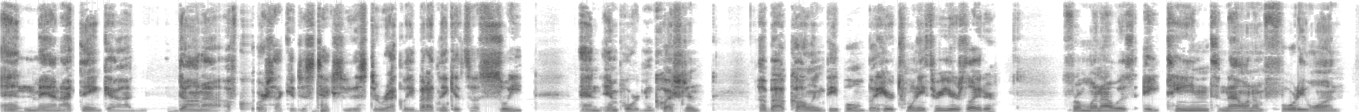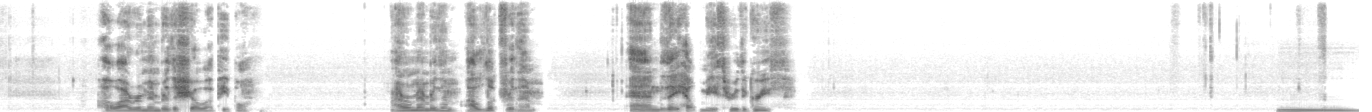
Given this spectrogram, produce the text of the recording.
And man, I think, uh, Donna, of course, I could just text you this directly, but I think it's a sweet and important question about calling people. But here, 23 years later, from when I was 18 to now when I'm 41, oh, I remember the show up people. I remember them. I'll look for them. And they helped me through the grief. Mm,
